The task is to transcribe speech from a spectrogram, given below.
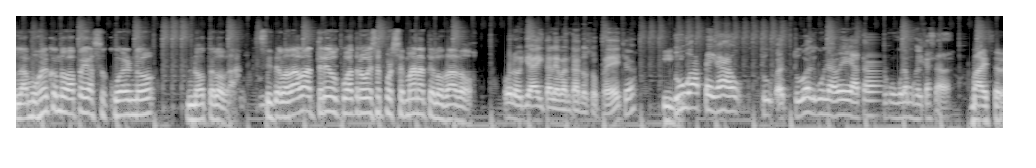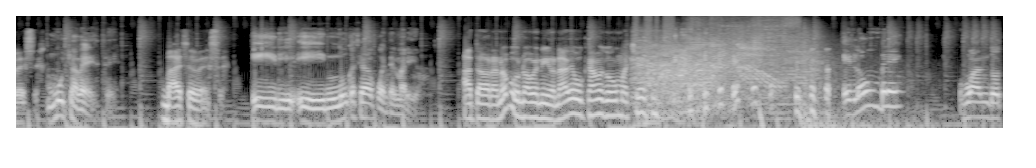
La mujer cuando va a pegar su cuerno no te lo da. Si te lo daba tres o cuatro veces por semana, te lo da dos. Bueno, ya ahí está levantando sospecha. Y ¿Tú has pegado, tú, tú alguna vez has estado con una mujer casada? veces veces, Muchas veces. veces veces. Y, y nunca se ha dado cuenta el marido. Hasta ahora no, porque no ha venido nadie a buscarme con un machete. El hombre, cuando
